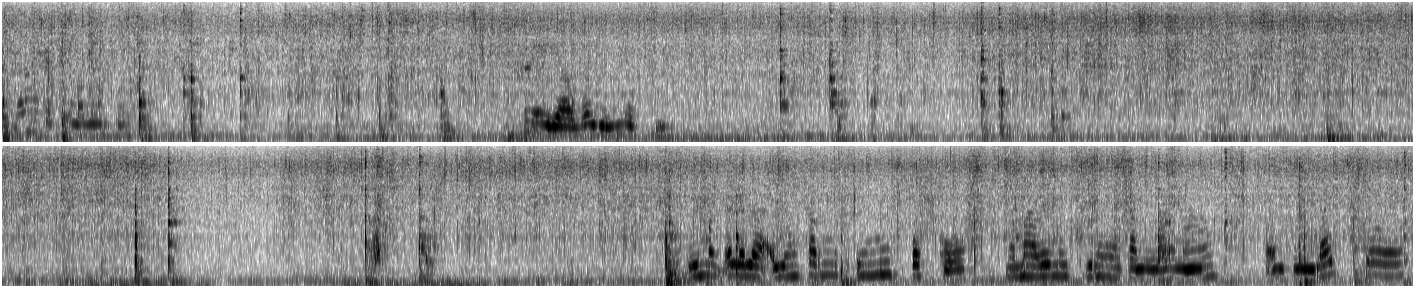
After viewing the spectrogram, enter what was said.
Kailangan ko maluto. Ay, yawa yung musi. Huwag mag-alala, yung misto ko, na marinate ko na yung kanina ng kaunting light sauce,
